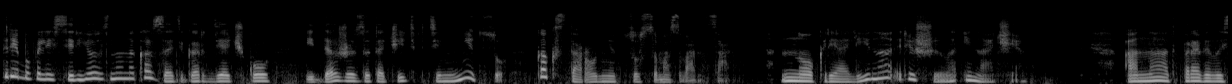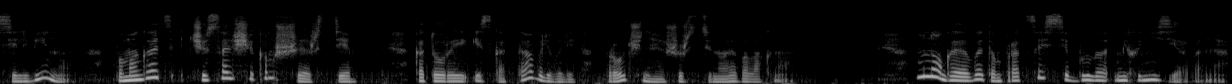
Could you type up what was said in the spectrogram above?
требовали серьезно наказать гордячку и даже заточить в темницу, как сторонницу самозванца. Но Криолина решила иначе. Она отправила Сильвину помогать чесальщикам шерсти – которые изготавливали прочное шерстяное волокно. Многое в этом процессе было механизировано.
